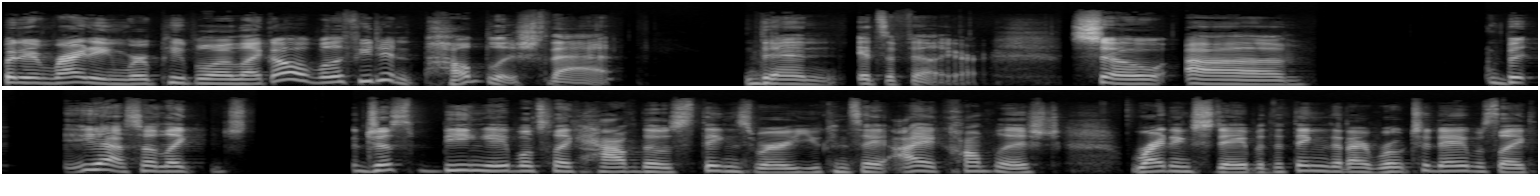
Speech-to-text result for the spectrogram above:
but in writing where people are like, "Oh, well if you didn't publish that, then it's a failure." So, um but yeah, so like just being able to like have those things where you can say i accomplished writing today but the thing that i wrote today was like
